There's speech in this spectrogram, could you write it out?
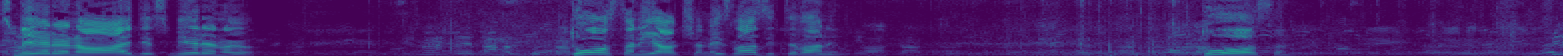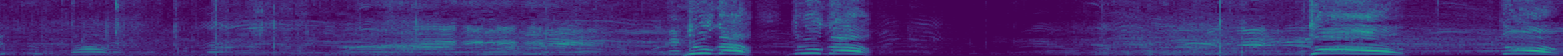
Smireno, ajde, smireno jo. Tu ostani Jakša, ne izlazite vani. Tu ostani. Druga, druga! To! To!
